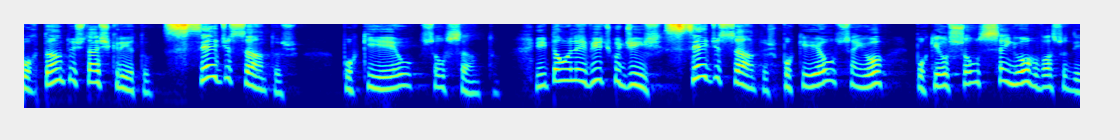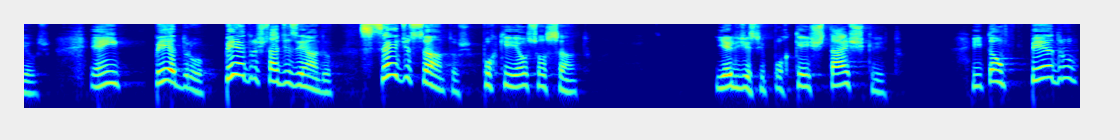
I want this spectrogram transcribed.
portanto está escrito: sede santos, porque eu sou santo. Então o Levítico diz: sede santos, porque eu, Senhor, porque eu sou o Senhor vosso Deus. Em Pedro, Pedro está dizendo: sede santos, porque eu sou santo. E ele disse: porque está escrito. Então Pedro,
